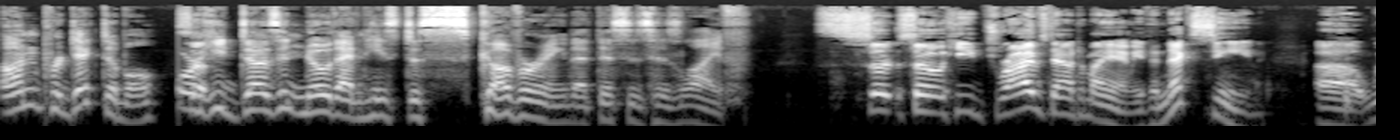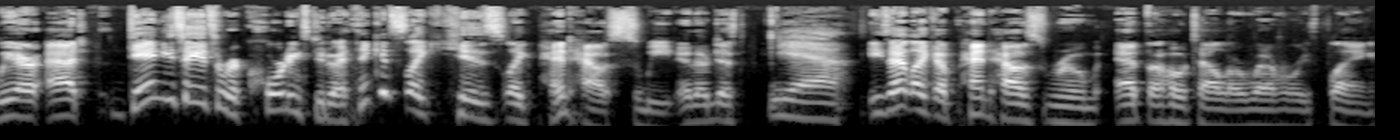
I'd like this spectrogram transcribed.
unpredictable or So- he doesn't know that and he's discovering that this is his life. So so he drives down to Miami. The next scene, uh, we are at Dan, you say it's a recording studio. I think it's like his like penthouse suite, and they're just Yeah. he's at like a penthouse room at the hotel or wherever he's playing.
